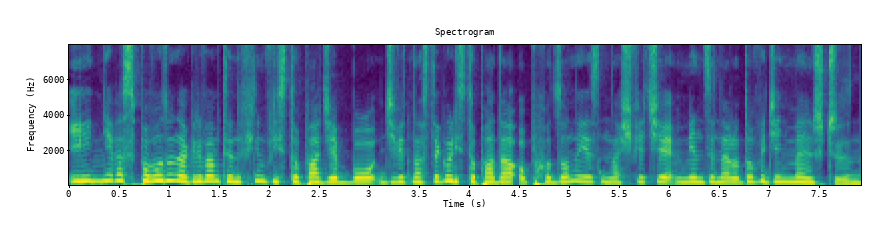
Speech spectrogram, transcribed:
I nie bez powodu nagrywam ten film w listopadzie, bo 19 listopada obchodzony jest na świecie Międzynarodowy Dzień Mężczyzn.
